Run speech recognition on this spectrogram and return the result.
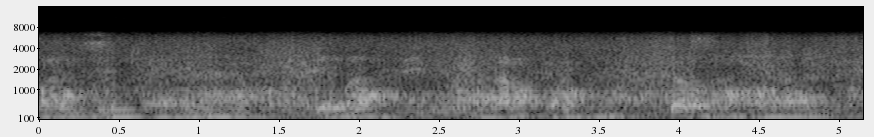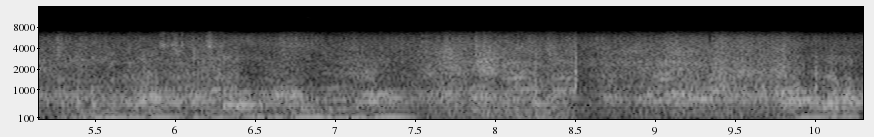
กำลังดูแผนนะครับเรียกว่ารับขวัญเจ้าสาวนะครับรับขวัญเจ้าสาวอยู่นะครับขอได้รับ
